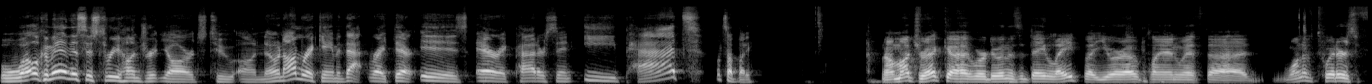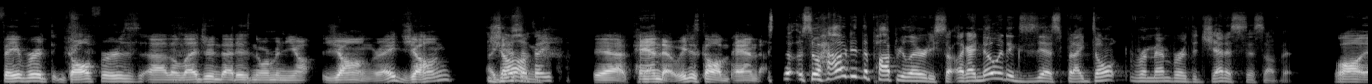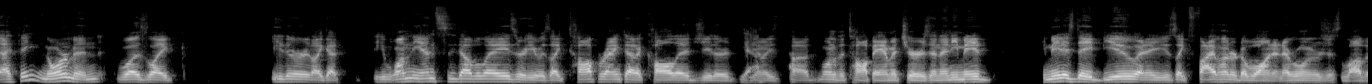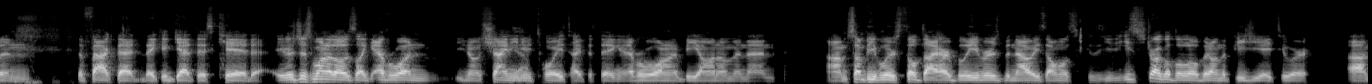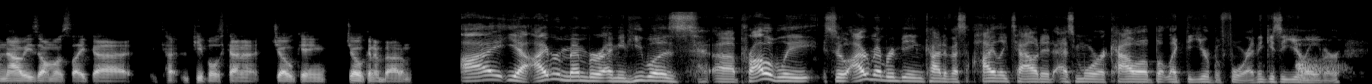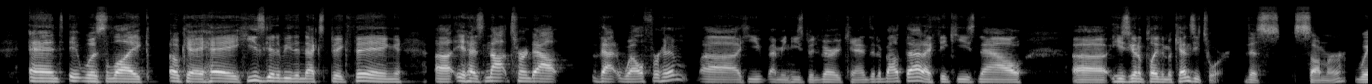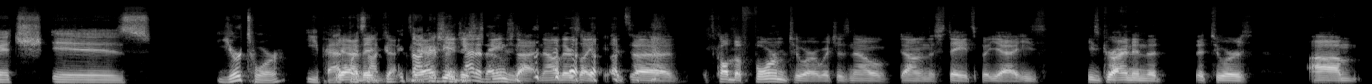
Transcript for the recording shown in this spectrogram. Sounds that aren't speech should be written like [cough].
Welcome in. This is 300 yards to unknown. I'm Rick Gehman, and that right there is Eric Patterson. E Pat, what's up, buddy? Not much, Rick. Uh, we're doing this a day late, but you are out [laughs] playing with uh, one of Twitter's favorite golfers, uh, the legend that is Norman Xiong, right? Zhang? I Zhang. Yeah, Panda. We just call him Panda. So, so, how did the popularity start? Like, I know it exists, but I don't remember the genesis of it. Well, I think Norman was like either like a he won the NCAA's or he was like top ranked out of college. Either yeah. you know he's uh, one of the top amateurs, and then he made he made his debut and he was like 500 to one, and everyone was just loving [laughs] the fact that they could get this kid. It was just one of those like everyone you know shiny yeah. new toy type of thing, and everyone wanted to be on him. And then um, some people are still diehard believers, but now he's almost because he, he's struggled a little bit on the PGA tour. Um, now he's almost like uh, people's kind of joking joking about him. I yeah, I remember. I mean, he was uh, probably so. I remember him being kind of as highly touted as Morikawa, but like the year before. I think he's a year oh. older, and it was like, okay, hey, he's going to be the next big thing. Uh, it has not turned out that well for him. Uh, he, I mean, he's been very candid about that. I think he's now uh, he's going to play the Mackenzie Tour this summer, which is your tour, EPAT. Yeah, it's they, not, it's not actually just Canada. changed that. Now [laughs] there's like it's a it's called the Forme Tour, which is now down in the states. But yeah, he's he's grinding the the tours. Um,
